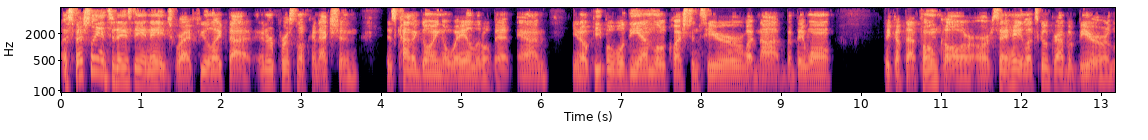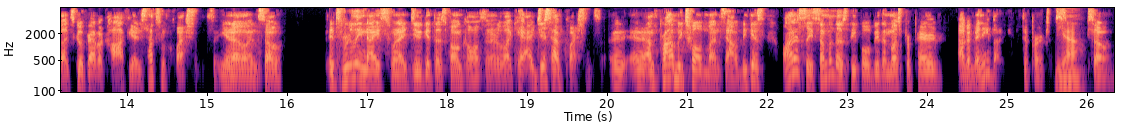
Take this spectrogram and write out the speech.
especially in today's day and age where I feel like that interpersonal connection is kind of going away a little bit. And, you know, people will DM little questions here or whatnot, but they won't pick up that phone call or, or say, hey, let's go grab a beer or let's go grab a coffee. I just have some questions, you know? And so it's really nice when I do get those phone calls and they're like, hey, I just have questions. And I'm probably 12 months out because honestly, some of those people will be the most prepared out of anybody to purchase. Yeah. So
